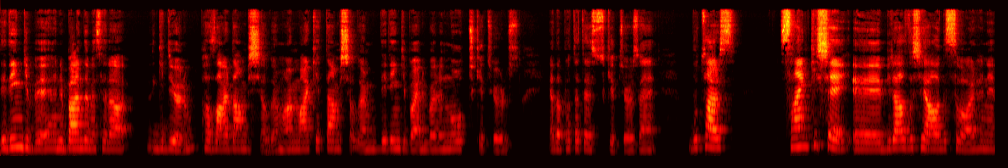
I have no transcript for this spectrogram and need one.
Dediğin gibi hani ben de mesela gidiyorum pazardan bir şey alıyorum. Marketten bir şey alıyorum. Dediğin gibi hani böyle nohut tüketiyoruz ya da patates tüketiyoruz. Hani bu tarz sanki şey e, biraz da şey algısı var. Hani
